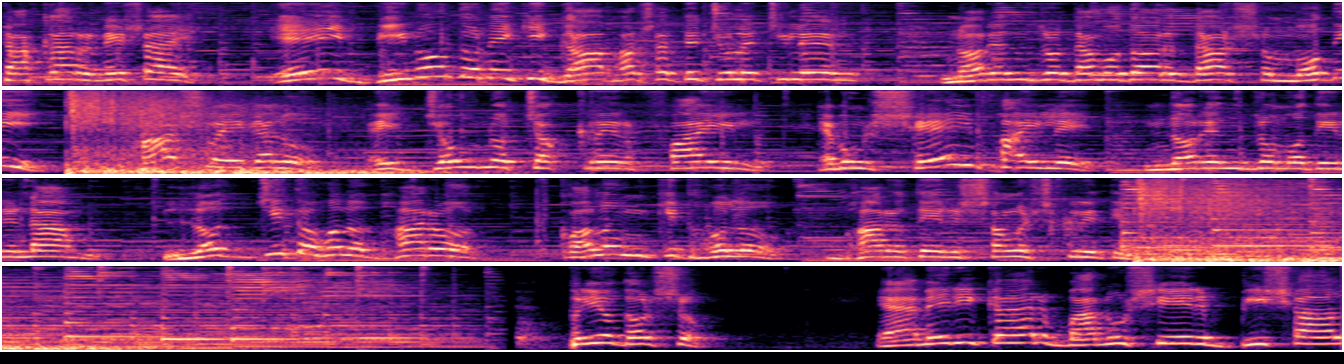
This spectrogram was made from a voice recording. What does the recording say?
টাকার নেশায় এই বিনোদনে কি গা ভাসাতে চলেছিলেন? নরেন্দ্র দামোদর দাস মোদী ফাঁস হয়ে গেল এই যৌন চক্রের ফাইল এবং সেই ফাইলে নরেন্দ্র মোদীর নাম লজ্জিত হলো ভারত, কলঙ্কিত হলো ভারতের সংস্কৃতি। প্রিয় দর্শক, আমেরিকার মানুষের বিশাল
